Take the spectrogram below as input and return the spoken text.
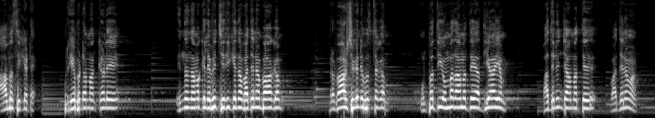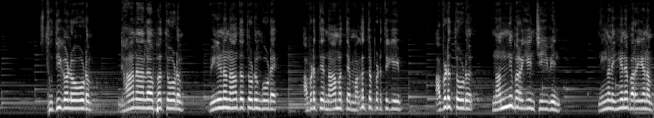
ആവസിക്കട്ടെ. പ്രിയപ്പെട്ട മക്കളെ ഇന്ന് നമുക്ക് ലഭിച്ചിരിക്കുന്ന വചനഭാഗം പ്രഭാഷകന്റെ പുസ്തകം മുപ്പത്തി ഒമ്പതാമത്തെ അധ്യായം പതിനഞ്ചാമത്തെ വചനമാണ്. സ്തുതികളോടും ഗാനാലാപത്തോടും വീണനാദത്തോടും കൂടെ അവിടുത്തെ നാമത്തെ മഹത്വപ്പെടുത്തുകയും അവിടത്തോട് നന്ദി പറയുകയും ചെയ്യുവിൻ. നിങ്ങൾ ഇങ്ങനെ പറയണം.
